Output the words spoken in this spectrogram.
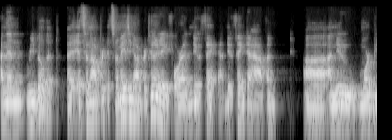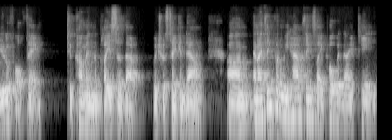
and then rebuild it. It's an oppor- it's an amazing opportunity for a new thing, a new thing to happen, uh, a new, more beautiful thing to come in the place of that which was taken down. Um, and I think when we have things like COVID 19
